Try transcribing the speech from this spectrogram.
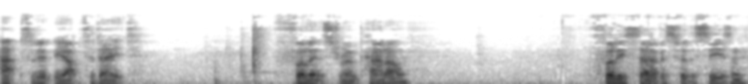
Absolutely up to date full instrument panel, fully serviced for the season.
